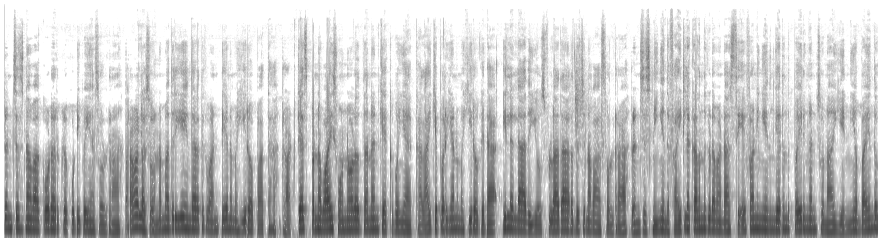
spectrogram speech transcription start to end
பிரின்சஸ் நான் கூட இருக்கிற குட்டி பையன் சொல்றான். பரவாயில்ல சொன்ன மாதிரியே இந்த இடத்துக்கு வந்துட்டே நம்ம ஹீரோ பார்த்தா. ப்ராட்காஸ்ட் பண்ண வாய்ஸ் உன்னோட தானே கேட்கவும் ஏன் கலாய்க்க போறியா நம்ம ஹீரோ கிட்ட? இல்ல இல்ல அது யூஸ்ஃபுல்லா தான் இருந்துச்சுன்னு வா சொல்றா. பிரின்சஸ் நீங்க இந்த ஃபைட்ல கலந்துக்கிட வேண்டாம். சேஃபா நீங்க இங்க இருந்து போயிருங்கன்னு சொன்னா என்னைய பயந்து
